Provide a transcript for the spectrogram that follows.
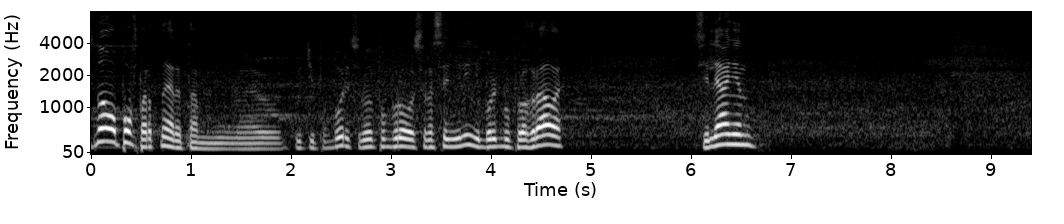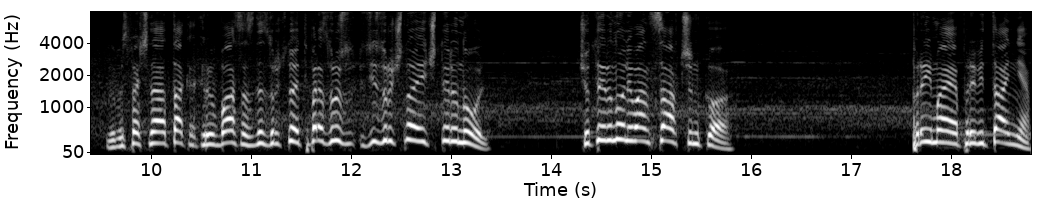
Знову пов партнери там е, в куті поборються. Ну, поборолися на синій лінії, боротьбу програли. Сілянін. Небезпечна атака Кривбаса з незручної. Тепер зі зручної 4-0. 4-0 Іван Савченко. Приймає привітання.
